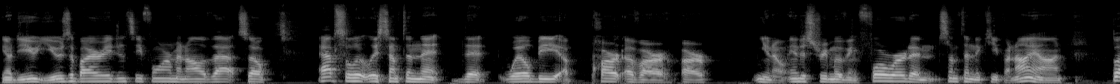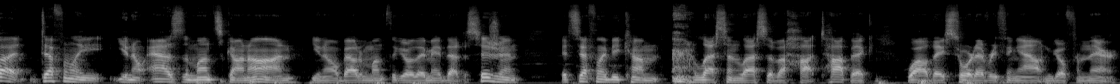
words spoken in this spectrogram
you know, do you use a buyer agency form and all of that? So absolutely something that that will be a part of our our you know industry moving forward and something to keep an eye on but definitely you know as the months gone on you know about a month ago they made that decision it's definitely become less and less of a hot topic while they sort everything out and go from there.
